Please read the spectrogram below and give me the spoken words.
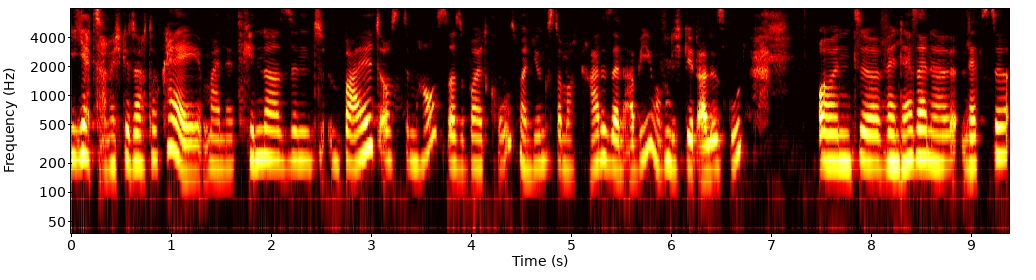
Jetzt habe ich gedacht, okay, meine Kinder sind bald aus dem Haus, also bald groß. Mein Jüngster macht gerade sein Abi, hoffentlich geht alles gut. Und äh, wenn der seine letzte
